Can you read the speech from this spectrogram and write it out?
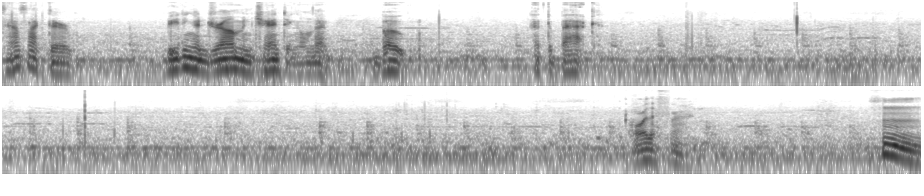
Sounds like they're beating a drum and chanting on that boat at the back. Or the front. Hmm.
